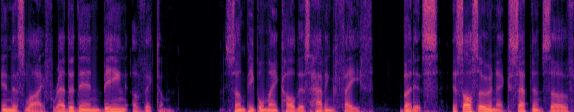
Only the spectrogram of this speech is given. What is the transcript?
in this life rather than being a victim. Some people may call this having faith, but it's it's also an acceptance of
